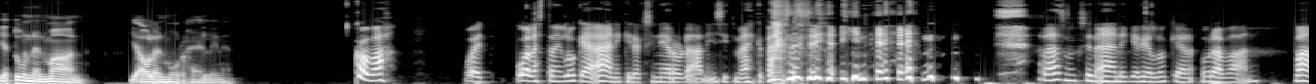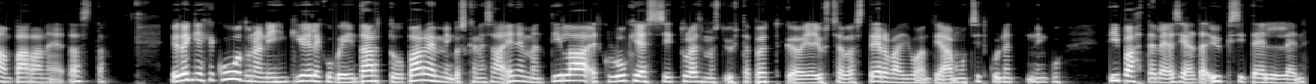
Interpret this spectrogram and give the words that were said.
ja tunnen maan ja olen murheellinen. Kova. Voit puolestani lukea äänikirjaksi Nerudaa, niin sitten mä ehkä pääsen siihen ineen. Rasmuksen äänikirjan lukijan ura vaan, vaan paranee tästä. Jotenkin ehkä kuultuna niihin kielikuviin tarttuu paremmin, koska ne saa enemmän tilaa, että kun lukiessa siitä tulee semmoista yhtä pötköä ja just sellaista tervajuontia, mutta sitten kun ne niin kuin, tipahtelee sieltä yksitellen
